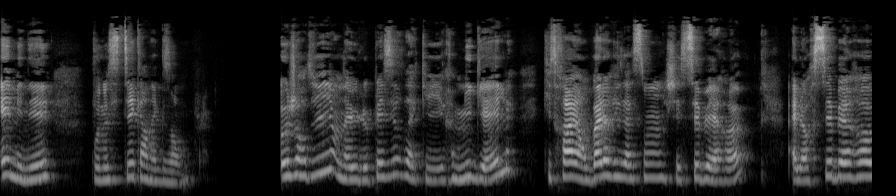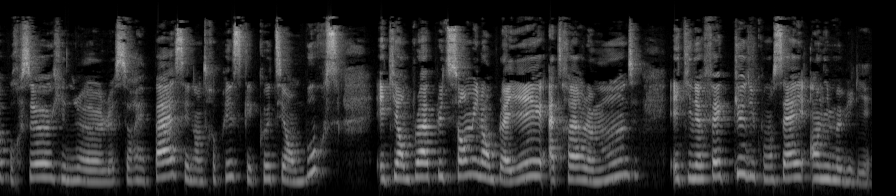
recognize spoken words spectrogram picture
M&A, pour ne citer qu'un exemple. Aujourd'hui, on a eu le plaisir d'accueillir Miguel, qui travaille en valorisation chez CBRE. Alors CBRE, pour ceux qui ne le sauraient pas, c'est une entreprise qui est cotée en bourse et qui emploie plus de 100 000 employés à travers le monde et qui ne fait que du conseil en immobilier.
